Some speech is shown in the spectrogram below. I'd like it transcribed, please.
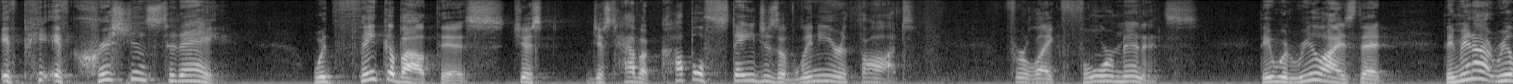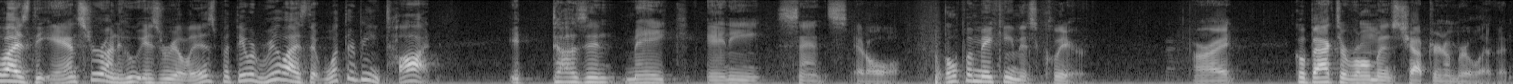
if, if Christians today would think about this, just, just have a couple stages of linear thought for like four minutes, they would realize that they may not realize the answer on who Israel is, but they would realize that what they're being taught, it doesn't make any sense at all. I hope I'm making this clear. All right? Go back to Romans chapter number 11.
